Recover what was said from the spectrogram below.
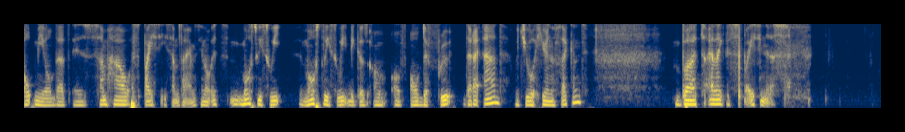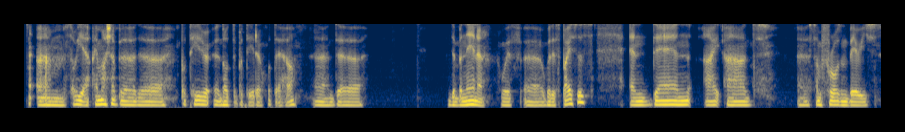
oatmeal that is somehow spicy. Sometimes, you know, it's mostly sweet mostly sweet because of, of all the fruit that I add, which you will hear in a second. But I like the spiciness. Um, so yeah, I mash up uh, the potato, uh, not the potato. What the hell? Uh, the the banana with uh, with the spices, and then I add uh, some frozen berries.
